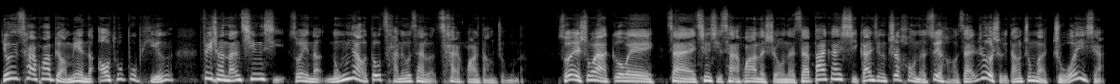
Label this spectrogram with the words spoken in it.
由于菜花表面的凹凸不平，非常难清洗，所以呢，农药都残留在了菜花当中了。所以说呀，各位在清洗菜花的时候呢，在掰开洗干净之后呢，最好在热水当中啊焯一下，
